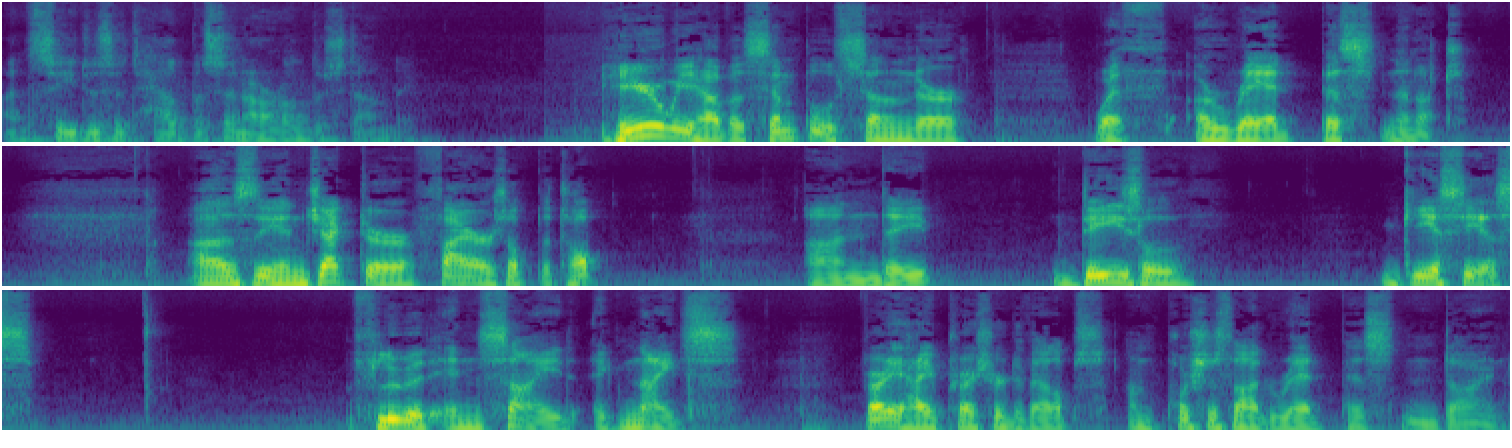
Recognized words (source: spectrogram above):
and see does it help us in our understanding. Here we have a simple cylinder with a red piston in it. As the injector fires up the top and the diesel gaseous fluid inside ignites, very high pressure develops and pushes that red piston down.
